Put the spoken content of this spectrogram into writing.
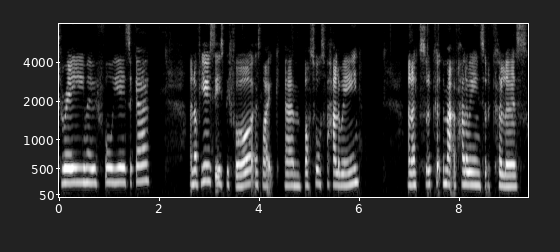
three, maybe four years ago. And I've used these before as like um, bottles for Halloween. And I sort of cut them out of Halloween sort of colours.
